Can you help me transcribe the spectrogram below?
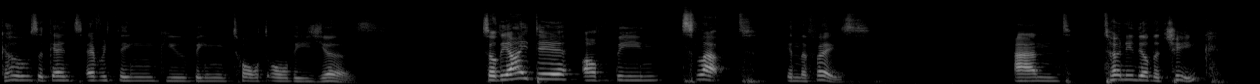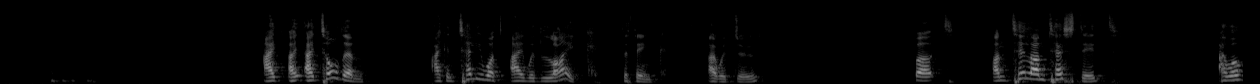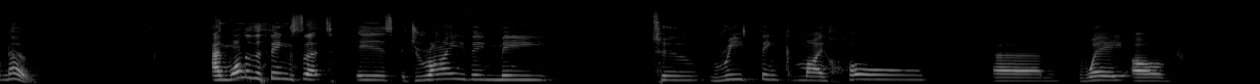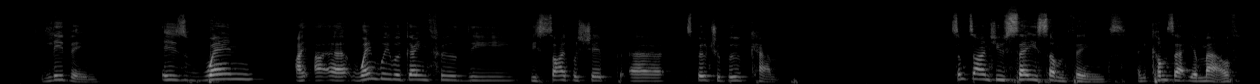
goes against everything you've been taught all these years. So the idea of being slapped in the face and turning the other cheek, I, I, I told them, I can tell you what I would like to think I would do, but until I'm tested, I won't know. And one of the things that is driving me to rethink my whole um, way of living is when I, uh, when we were going through the discipleship uh, spiritual boot camp. Sometimes you say some things and it comes out your mouth,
